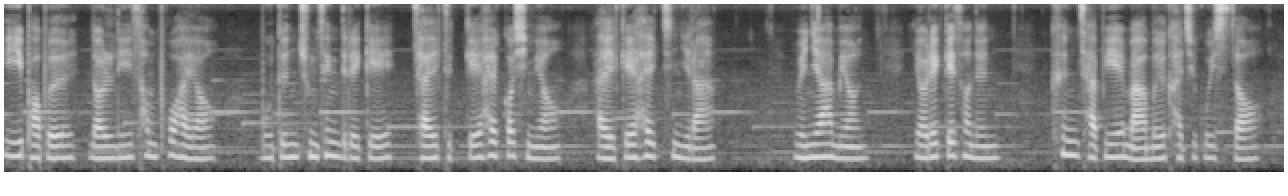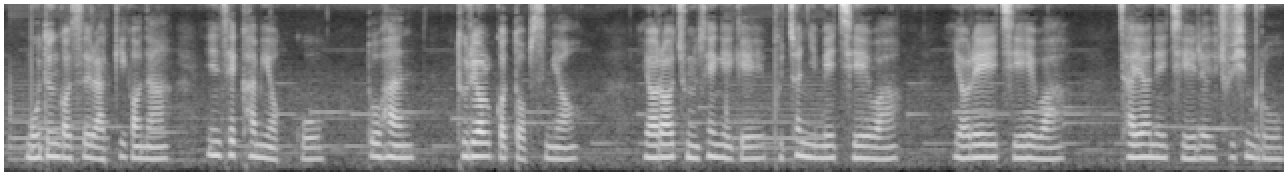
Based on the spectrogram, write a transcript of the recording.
이 법을 널리 선포하여 모든 중생들에게 잘 듣게 할 것이며 알게 할지니라. 왜냐하면 열애께서는 큰 자비의 마음을 가지고 있어 모든 것을 아끼거나 인색함이 없고 또한 두려울 것도 없으며 여러 중생에게 부처님의 지혜와 열애의 지혜와 자연의 지혜를 주심으로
